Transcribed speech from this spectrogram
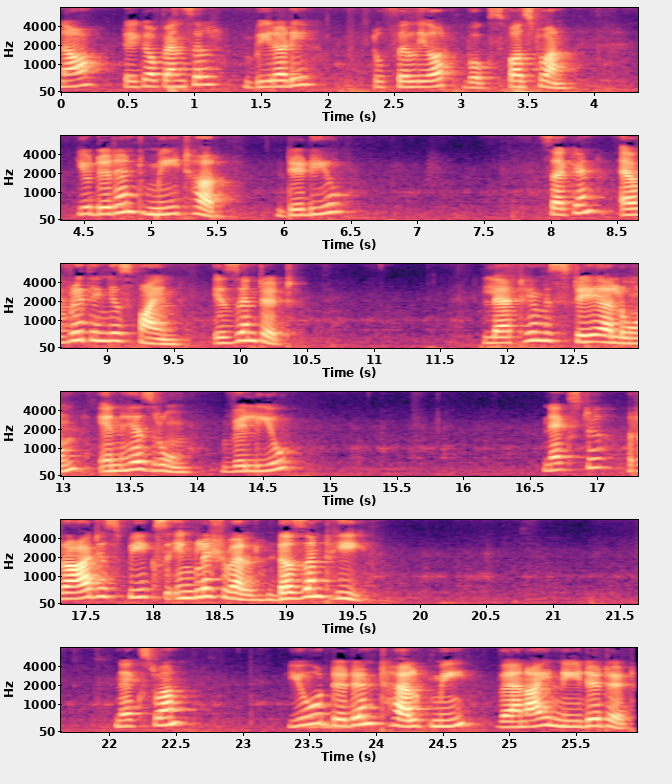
now take your pencil. Be ready to fill your books. First one. You didn't meet her did you? Second everything is fine isn't it? Let him stay alone in his room will you? Next raj speaks english well doesn't he? Next one. You didn't help me when i needed it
